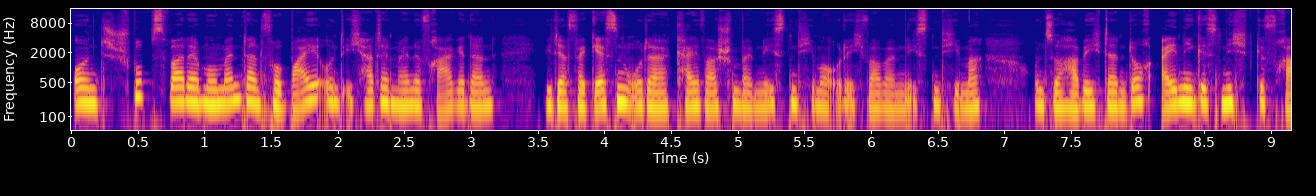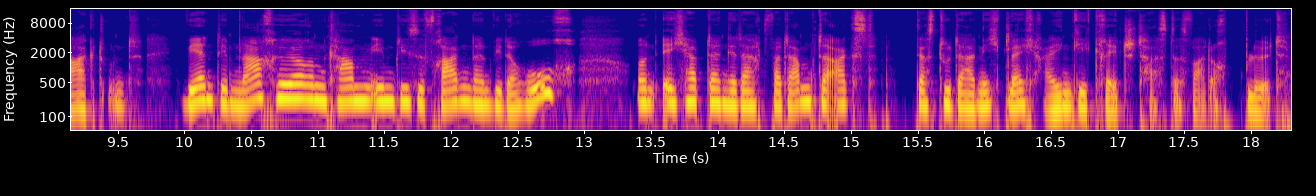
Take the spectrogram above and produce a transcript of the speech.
Und schwupps war der Moment dann vorbei und ich hatte meine Frage dann wieder vergessen oder Kai war schon beim nächsten Thema oder ich war beim nächsten Thema. Und so habe ich dann doch einiges nicht gefragt. Und während dem Nachhören kamen eben diese Fragen dann wieder hoch und ich habe dann gedacht, verdammte Axt, dass du da nicht gleich reingekrätscht hast. Das war doch blöd.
